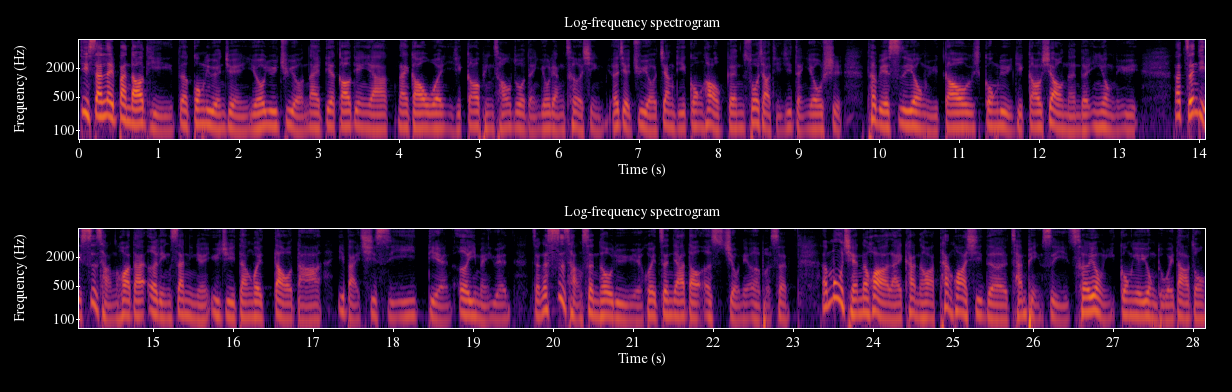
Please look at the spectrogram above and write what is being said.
第三类半导体的功率元件，由于具有耐电、高电压、耐高温以及高频操作等优良特性，而且具有降低功耗跟缩小体积等优势，特别适用于高功率以及高效能的应用领域。那整体市场的话，大概二零三零年预计将会到达一百七十一点二亿美元，整个市场渗透率也会增加到二十九点二 percent。那目前的话来看的话，碳化矽的产品是以车用与工业用途为大宗，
